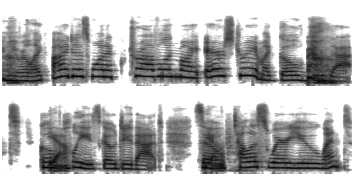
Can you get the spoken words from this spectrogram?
And you were like, I just want to travel in my Airstream. Like, go do that. Go, Yeah. please go do that. So tell us where you went.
